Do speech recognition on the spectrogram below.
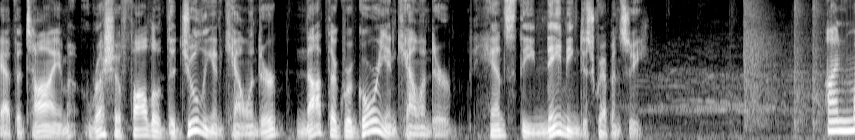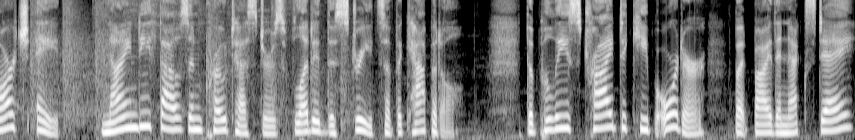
At the time, Russia followed the Julian calendar, not the Gregorian calendar, hence the naming discrepancy. On March 8th, 90,000 protesters flooded the streets of the capital. The police tried to keep order, but by the next day,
